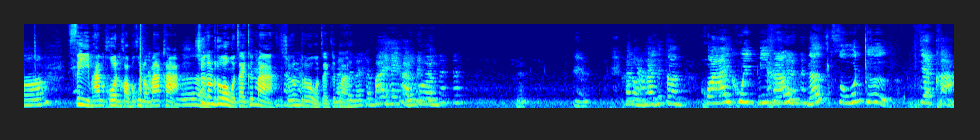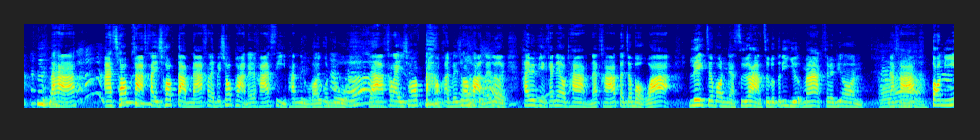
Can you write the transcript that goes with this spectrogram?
องสี่พันคนขอบพระคุณมากๆค่ะ เออ ช่วยกันรัวหัวใจขึ้นมา ช่วยกันรัวหัวใจขึ้นมาเดี๋ยวนะจะใบให้ค่ะทุกคน ขนมไทยที่จอนควายควิดมีเขาแล้วศูนย์คือเจ็บค่ะ นะคะ อะชอบค่ะใครชอบตามนะ ใครไม่ชอบผ่านได้นะคะ 4,100 คนดูเออนะคะใครชอบตามใครไม่ชอบผ่านได้เลย ให้เป็นเพียงแค่แนวทางนะคะ แต่จะบอกว่าเลขเจบอลเนี่ยซื้อหานซื้อลอตเตอรี่เยอะมากใช่ไหมพี่ออนนะคะ ตอนนี้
